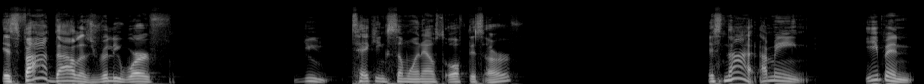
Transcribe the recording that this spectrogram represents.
is five dollars really worth you taking someone else off this earth? It's not. I mean, even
